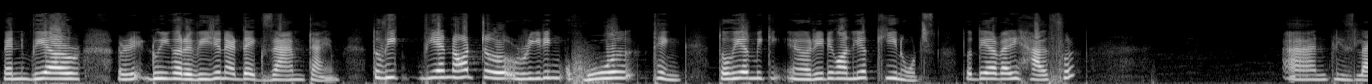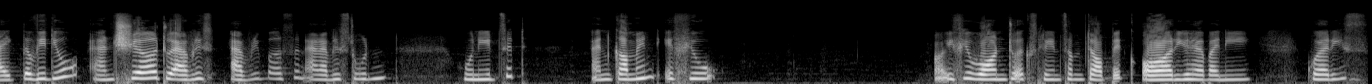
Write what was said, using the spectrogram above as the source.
when we are doing a revision at the exam time. So we we are not uh, reading whole thing. So we are making uh, reading only a keynotes. So they are very helpful. And please like the video and share to every every person and every student who needs it. And comment if you uh, if you want to explain some topic or you have any queries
